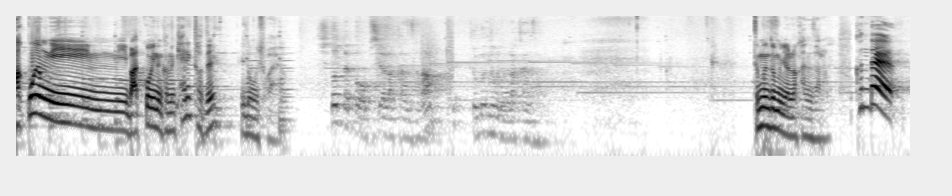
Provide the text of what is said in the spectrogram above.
박보영님이 맡고 있는 그런 캐릭터들이 너무 좋아요. 시도 때도 없이 연락하는 사람, 드문드문 연락하는 사람. 드문드문 연락하는 사람. 근데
